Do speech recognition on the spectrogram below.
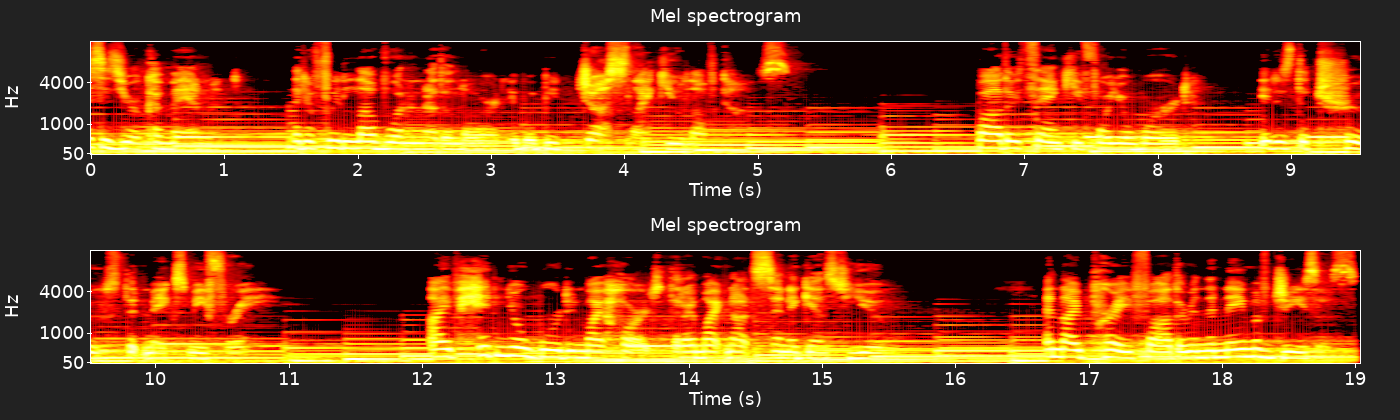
This is your commandment, that if we love one another, Lord, it would be just like you loved us. Father, thank you for your word. It is the truth that makes me free. I have hidden your word in my heart that I might not sin against you. And I pray, Father, in the name of Jesus,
